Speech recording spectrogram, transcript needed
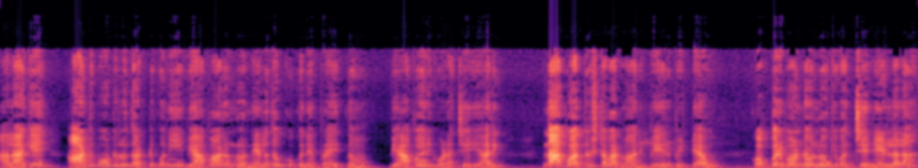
అలాగే ఆటుపోటులు తట్టుకుని వ్యాపారంలో నిలదొక్కునే ప్రయత్నం వ్యాపారి కూడా చేయాలి. నాకు అదృష్టవర్మ అని పేరు పెట్టావు. కొబ్బరి బొండంలోకి వచ్చే నీళ్ళలా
